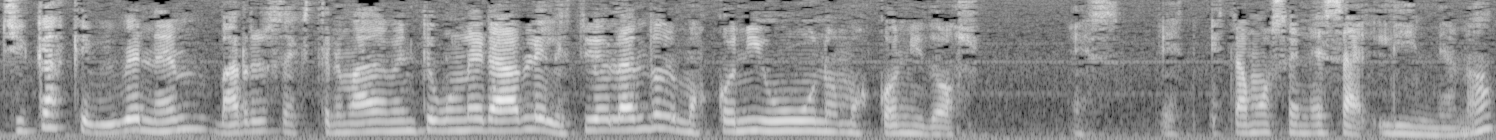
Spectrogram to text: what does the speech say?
Chicas que viven en barrios extremadamente vulnerables, le estoy hablando de Mosconi 1, Mosconi 2. Es, es- estamos en esa línea, ¿no?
